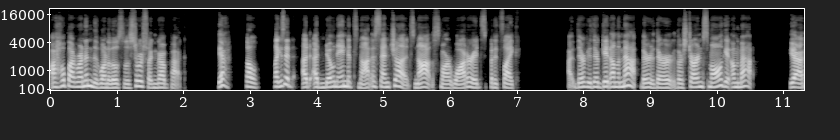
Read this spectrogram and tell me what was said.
I hope I run into one of those in the store so I can grab a pack. Yeah. So like I said, a, a no name. It's not Essentia. It's not Smart Water. It's but it's like they're they're getting on the map. They're they're they're starting small, get on the map. Yeah,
